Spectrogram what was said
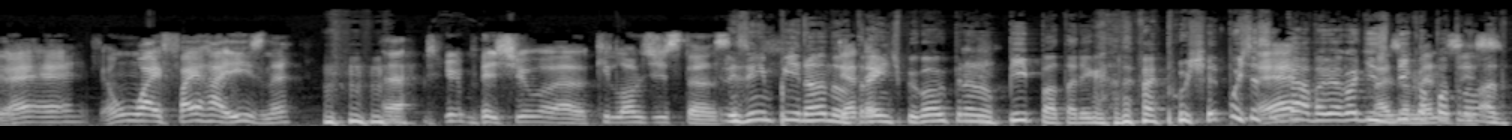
É, é, é um Wi-Fi raiz, né? Okay É. Mexeu a quilômetros de distância. Eles iam empinando Tem o trem, até... tipo, igual empinando pipa, tá ligado? Vai puxa, puxa esse é, cabo, agora desbica pro outro isso. lado.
